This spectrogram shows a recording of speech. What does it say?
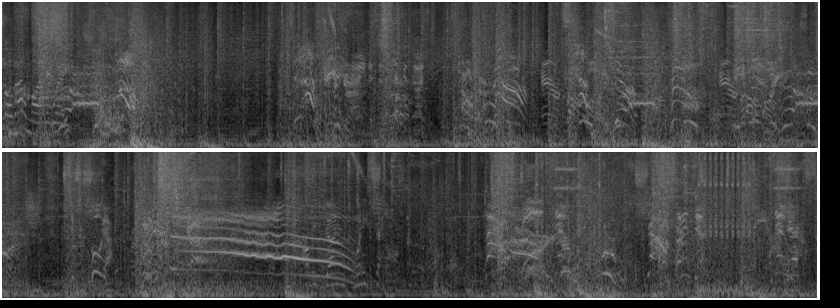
Saw that a mile away. Counter! Air combo! Air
